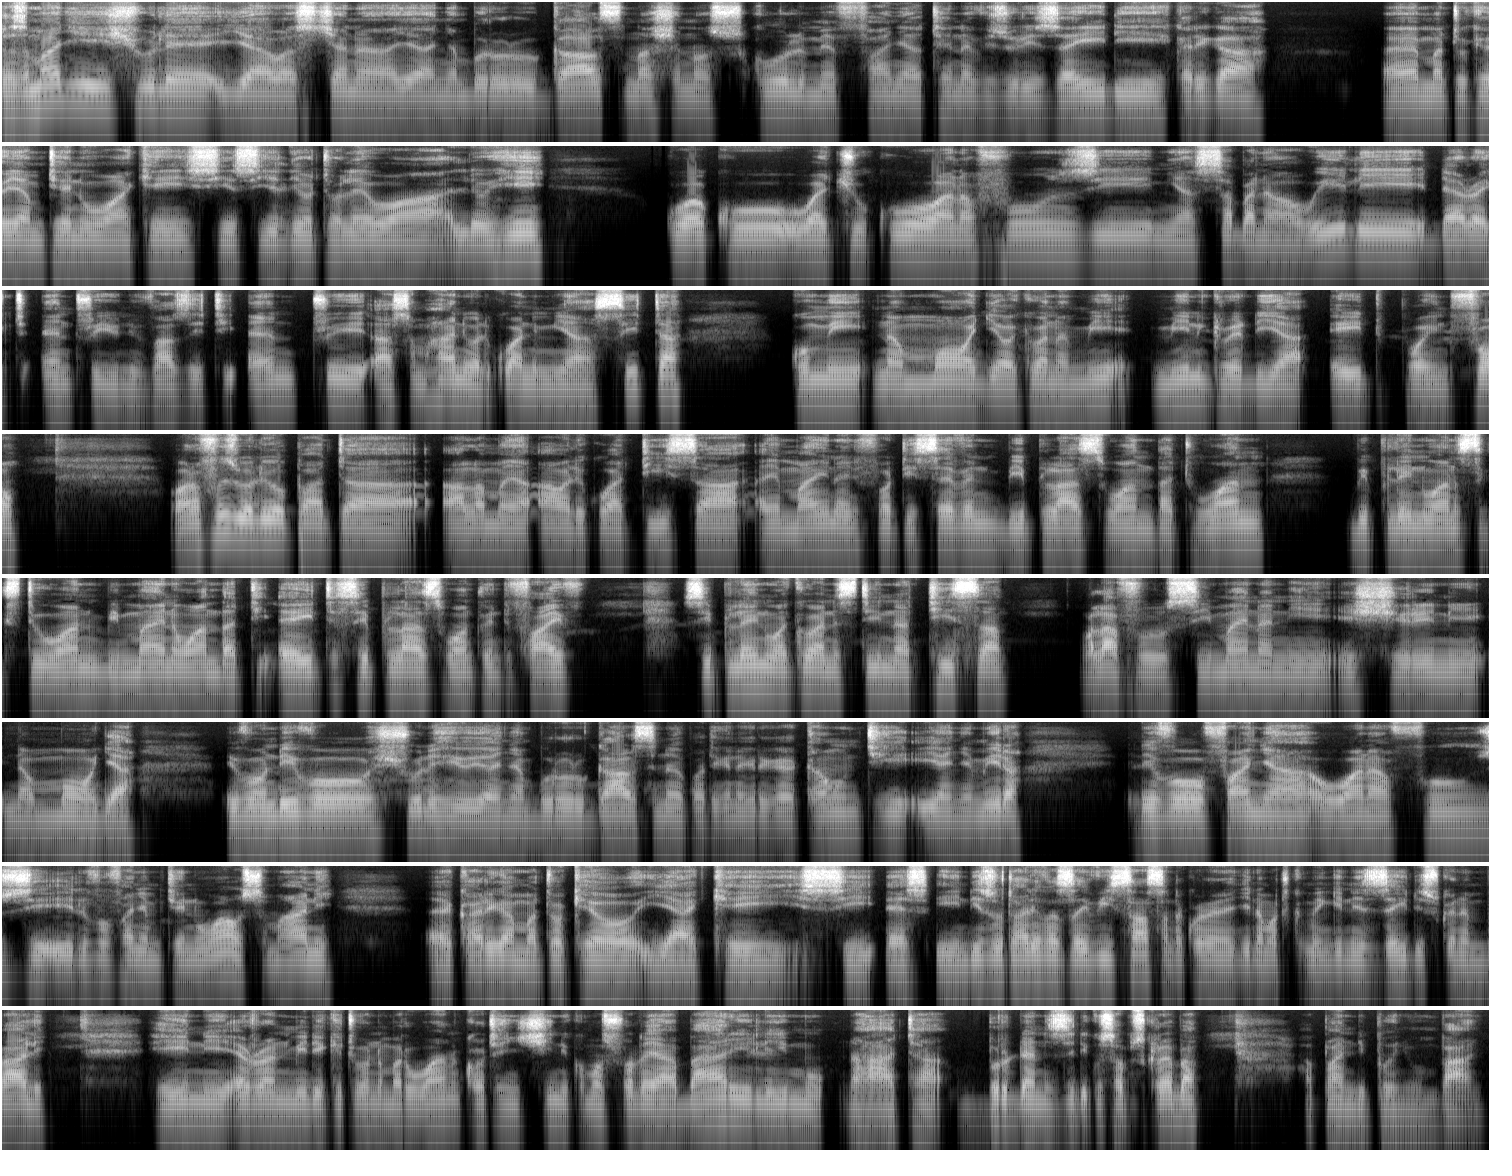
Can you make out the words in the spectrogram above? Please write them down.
Mtazamaji, shule ya wasichana ya Nyambururu Girls National School imefanya tena vizuri zaidi katika uh, matokeo ya mtihani wa KCSE yaliyotolewa leo hii kwa kuwachukua wanafunzi mia saba na wawili direct entry university entry. Uh, samahani, walikuwa ni mia sita kumi na moja wakiwa na mean grade ya 8.4. Wanafunzi waliopata alama ya A walikuwa tisa, A minus 47, B plus 131, B plane 161, B minor 138, C plus 125, C plane wakiwa ni sitini na tisa, alafu C minor ni ishirini na moja. Hivyo ndivyo shule hiyo ya Nyabururu Girls inayopatikana katika kaunti ya Nyamira ilivyofanya wanafunzi ilivyofanya mtihani wao samahani, eh, katika matokeo ya KCSE. Ndizo taarifa za hivi sasa, nitakuwa na matukio mengine zaidi, siku mbali. Hii ni Erwan Media, kituo number 1 kote nchini kwa masuala ya habari, elimu na hata burudani. Zidi kusubscribe, hapa ndipo nyumbani.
